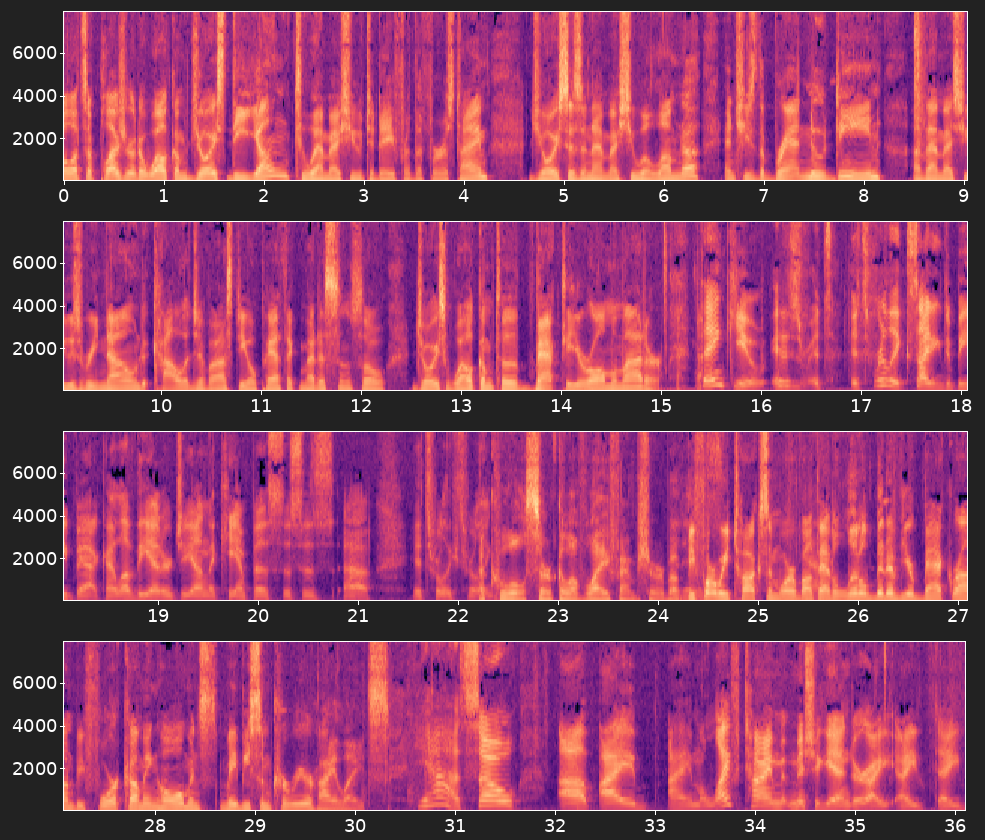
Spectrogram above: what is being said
Well, it's a pleasure to welcome Joyce DeJong to MSU today for the first time. Joyce is an MSU alumna, and she's the brand new dean of MSU's renowned College of Osteopathic Medicine. So, Joyce, welcome to back to your alma mater. Thank you. It is it's it's really exciting to be back. I love the energy on the campus. This is uh, it's really thrilling. A cool circle of life, I'm sure. But it before is. we talk some more about yeah. that, a little bit of your background before coming home and maybe some career highlights. Yeah. So. Uh, I I'm a lifetime Michigander. I, I, I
